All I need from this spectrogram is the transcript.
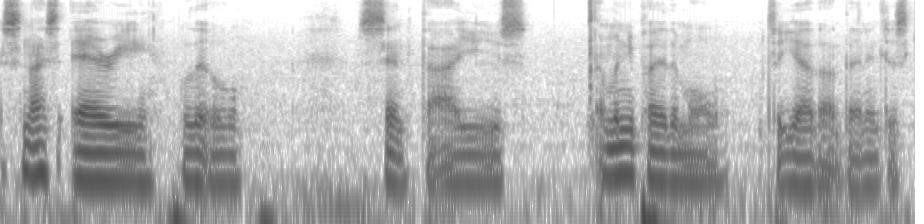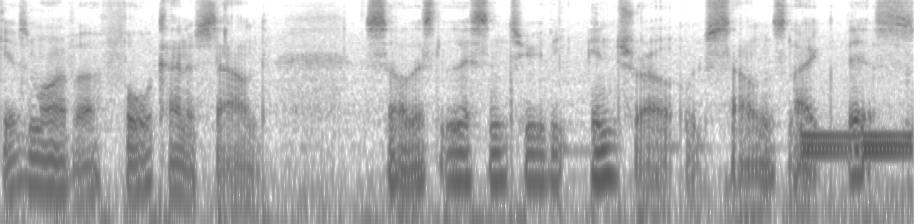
It's a nice airy little synth that I use. And when you play them all together then it just gives more of a full kind of sound. So let's listen to the intro which sounds like this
